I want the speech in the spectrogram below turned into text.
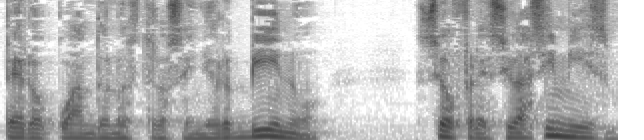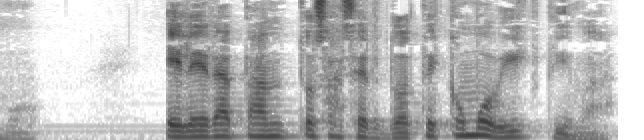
Pero cuando nuestro Señor vino, se ofreció a sí mismo. Él era tanto sacerdote como víctima.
